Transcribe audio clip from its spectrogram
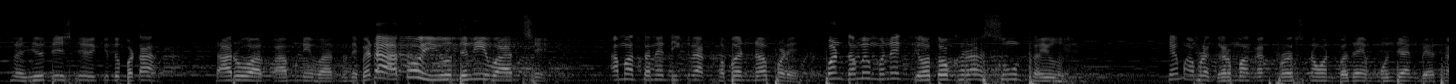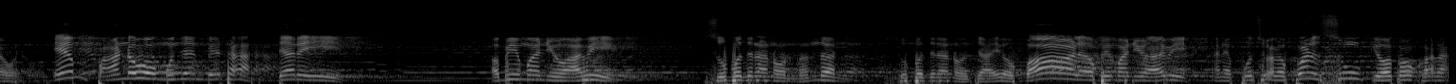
એટલે યુધિષ્ઠિર કીધું, બટા, તારું આ કામની વાત નથી. બેટા, આ તો યુદ્ધની વાત છે. આમાં તને દીકરા ખબર ન પડે. પણ તમે મને કહો તો ખરા શું થયું છે? કેમ આપણે ઘરમાં કાંઈક પ્રશ્ન હોય ને બધાય મૂંઝાઈને બેઠા હોય? એમ પાંડવો મૂંઝાઈને બેઠા ત્યારે એ અભિમાન્યુ આવી સુભદ્રાનો નંદન સુભદ્રાનો જાયો. બાળ અભિમાન્યુ આવી અને પૂછવા પણ શું કયો તો ખરા?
